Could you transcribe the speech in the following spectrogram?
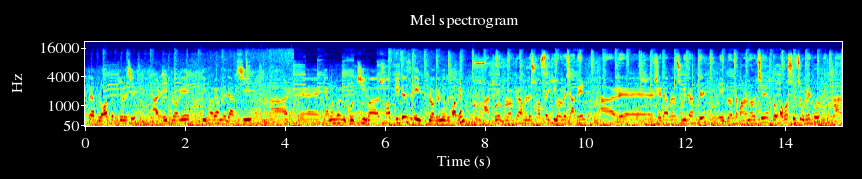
একটা ব্লগ হতে চলেছে। আর এই ব্লগে কীভাবে আমরা যাচ্ছি আর কেমনভাবে ঘুরছি বা সব ডিটেলস এই ব্লগের মধ্যে পাবেন। আর পুরো ব্লগটা আপনাদের সস্তায় কীভাবে যাবেন আর সেটা আপনাদের সুবিধার্থে এই ব্লগটা বানানো হচ্ছে। তো অবশ্যই চোখ রেখো আর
